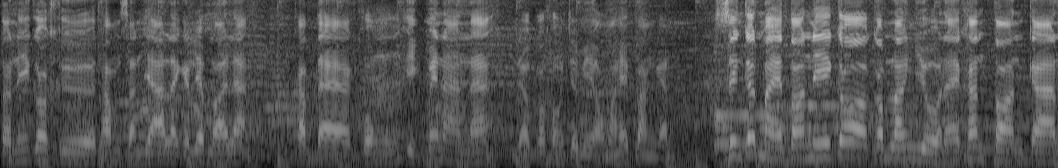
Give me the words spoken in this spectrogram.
ตอนนี้ก็คือทำสัญญาอะไรกันเรียบร้อยแล้วครับแต่คงอีกไม่นานนะเดี๋ยวก็คงจะมีออกมาให้ฟังกันซิงเกิลใหม่ตอนนี้ก็กำลังอยู่ในขั้นตอนการ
